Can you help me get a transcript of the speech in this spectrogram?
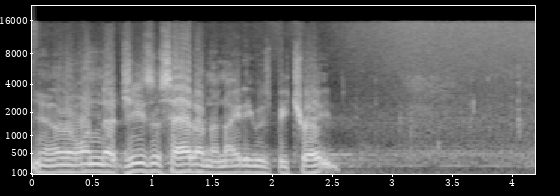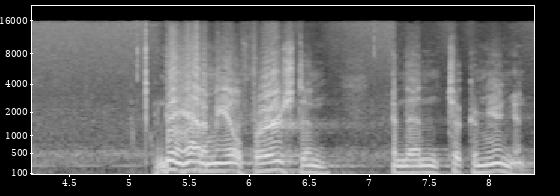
You know, the one that Jesus had on the night he was betrayed. They had a meal first and, and then took communion.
